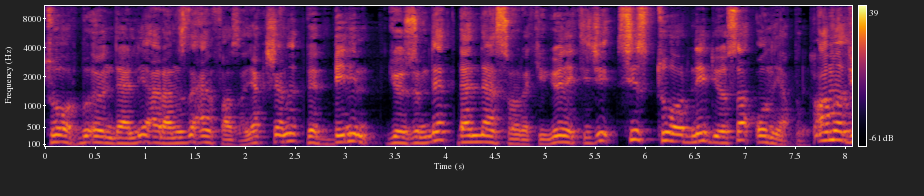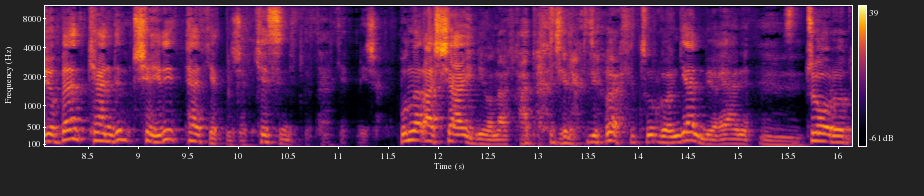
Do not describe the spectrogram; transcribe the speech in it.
Tuor bu önderliği aranızda en fazla yakışanı ve benim gözümde benden sonraki yönetici siz Tuor ne diyorsa onu yapın. Ama diyor ben kendim şehri terk etmeyeceğim. Kesinlikle terk etmeyeceğim. Bunlar aşağı iniyorlar haberciler. Diyorlar ki Turgon gelmiyor yani. Hmm. Tuor'u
